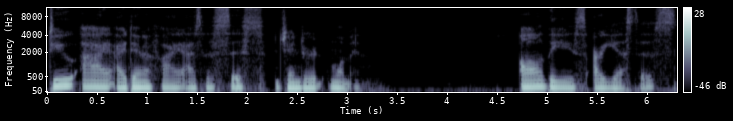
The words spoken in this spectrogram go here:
Do I identify as a cisgendered woman? All these are yeses.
